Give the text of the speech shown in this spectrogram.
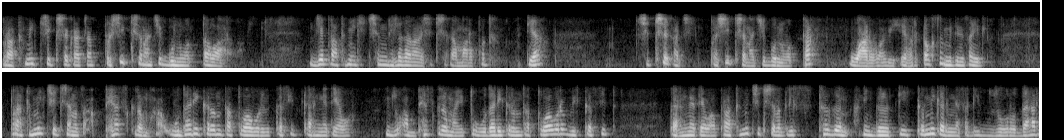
प्राथमिक शिक्षकाच्या प्रशिक्षणाची गुणवत्ता वाढवा. जे प्राथमिक शिक्षण दिलं जाणाऱ्या शिक्षकामार्फत त्या शिक्षकाची प्रशिक्षणाची गुणवत्ता वाढवावी हे हरटॉक समितीने सांगितलं. प्राथमिक शिक्षणाचा अभ्यासक्रम हा उदारीकरण तत्वावर विकसित करण्यात यावा. जो अभ्यासक्रम आहे तो उदारीकरण तत्वावर विकसित करण्यात यावा. प्राथमिक शिक्षणातील स्थगन आणि गळती कमी करण्यासाठी जोरदार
